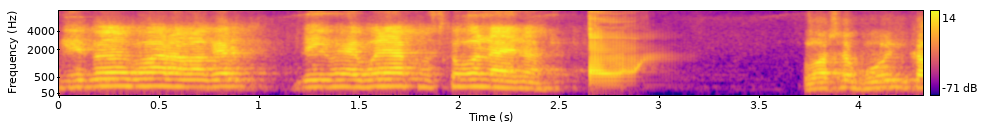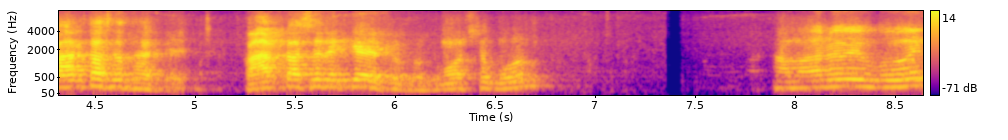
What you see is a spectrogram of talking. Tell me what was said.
বিয়ে করার পর আমাকে দুই ভাই বোনের খোঁজ খবর নেয় না। তোমার সে বোন কার কাছে থাকে? কার কাছে রেখে এসেছ তোমার সে বোন? আমার ওই বোন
